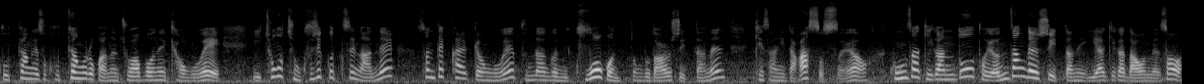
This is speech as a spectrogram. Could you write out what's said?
9평에서 9평으로 가는 조합원의 경우에 이 초고층 99층 안을 선택할 경우에 분담금이 9억 원 정도 나올 수 있다는 계산이 나갔었어요. 공사 기간도 더 연장될 수 있다는 이야기가 나오면서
